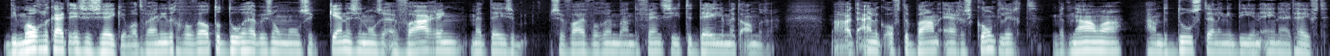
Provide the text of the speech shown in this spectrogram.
Die mogelijkheid is er zeker. Wat wij in ieder geval wel tot doel hebben, is om onze kennis en onze ervaring met deze survival runbaan defensie te delen met anderen. Maar uiteindelijk of de baan ergens komt, ligt met name aan de doelstellingen die een eenheid heeft.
